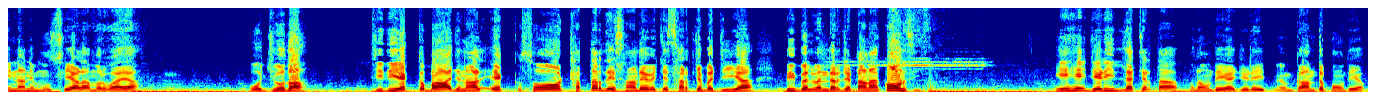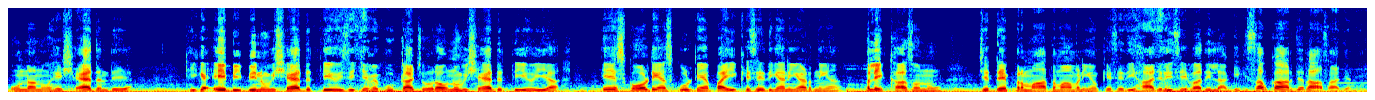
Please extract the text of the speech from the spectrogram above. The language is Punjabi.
ਇਹਨਾਂ ਨੇ ਮੂਸੇ ਵਾਲਾ ਮਰਵਾਇਆ। ਉਹ ਯੋਧਾ, ਜਿਹਦੀ ਇੱਕ ਬਾਜ ਨਾਲ 178 ਦੇਸ਼ਾਂ ਦੇ ਵਿੱਚ ਸਰਚ ਵੱਜੀ ਆ ਵੀ ਬਲਵਿੰਦਰ ਜਟਾਣਾ ਕੌਣ ਸੀ। ਇਹ ਜਿਹੜੀ ਲਚਰਤਾ ਬਣਾਉਂਦੇ ਆ, ਜਿਹੜੇ ਗੰਦ ਪਾਉਂਦੇ ਆ, ਉਹਨਾਂ ਨੂੰ ਇਹ ਸ਼ਹਿ ਦਿੰਦੇ ਆ। ਠੀਕ ਹੈ ਇਹ ਬੀਬੀ ਨੂੰ ਵੀ ਸ਼ਹਿ ਦਿੱਤੀ ਹੋਈ ਸੀ, ਜਿਵੇਂ ਬੂਟਾ ਚੋਰਾ ਉਹਨੂੰ ਵੀ ਸ਼ਹਿ ਦਿੱਤੀ ਹੋਈ ਆ। ਇਹ ਸਕਿਉਰਟੀਆਂ ਸਕੂਲਟੀਆਂ ਭਾਈ ਕਿਸੇ ਦੀਆਂ ਨਹੀਂ ਅੜਨੀਆਂ। ਭਲੇਖਾ ਤੁਹਾਨੂੰ ਜਿੱਦਾਂ ਪ੍ਰਮਾਤਮਾ ਬਣਿਓ ਕਿਸੇ ਦੀ ਹਾਜ਼ਰੀ, ਸੇਵਾ ਦੀ ਲੱਗੀ, ਸਭ ਕਾਰਜ ਰਾਸ ਆ ਜਾਣੇ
